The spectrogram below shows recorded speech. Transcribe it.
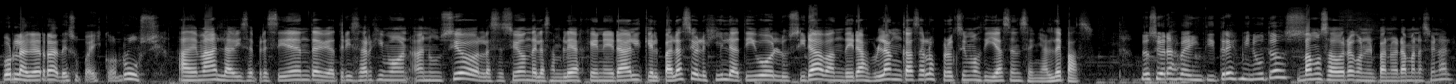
por la guerra de su país con Rusia. Además, la vicepresidenta Beatriz Argimón anunció en la sesión de la Asamblea General que el Palacio Legislativo lucirá banderas blancas en los próximos días en señal de paz. 12 horas 23 minutos. Vamos ahora con el panorama nacional.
